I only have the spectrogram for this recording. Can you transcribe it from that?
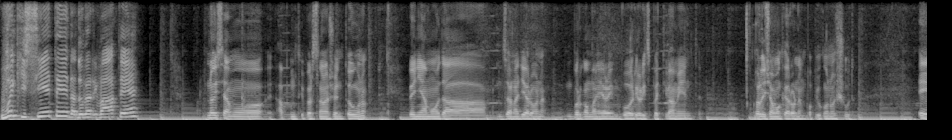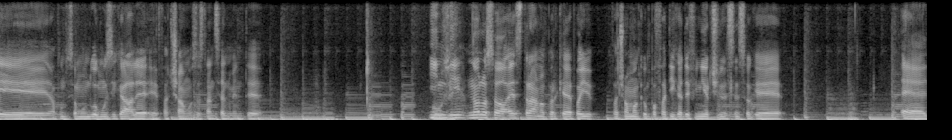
Voi chi siete? Da dove arrivate? Noi siamo appunto i Persona 101, veniamo da zona di Arona, Borgomaniera e Invorio rispettivamente, però diciamo che Arona è un po' più conosciuta. E appunto siamo un duo musicale e facciamo sostanzialmente indie, non lo so, è strano perché poi facciamo anche un po' fatica a definirci nel senso che è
